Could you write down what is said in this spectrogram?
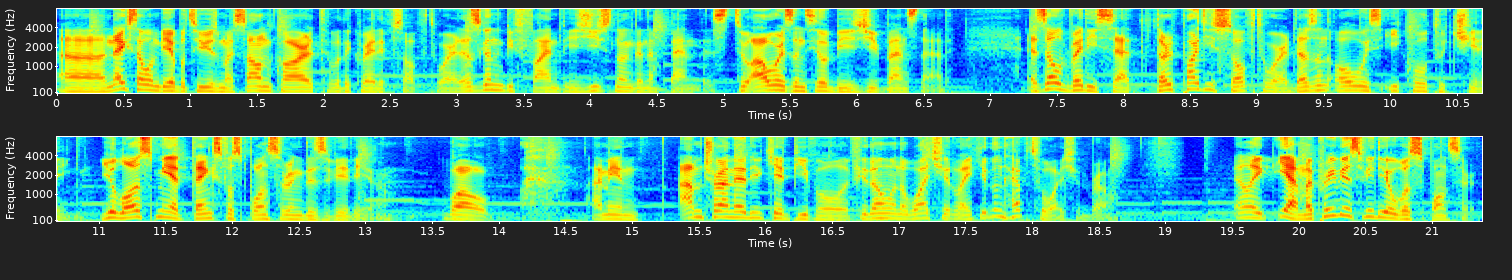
Uh, next, I won't be able to use my sound card with the creative software. That's gonna be fine, BSG is not gonna ban this. Two hours until BSG bans that. As I already said, third-party software doesn't always equal to cheating. You lost me at thanks for sponsoring this video. Well, I mean, I'm trying to educate people. If you don't want to watch it, like, you don't have to watch it, bro. And like, yeah, my previous video was sponsored.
